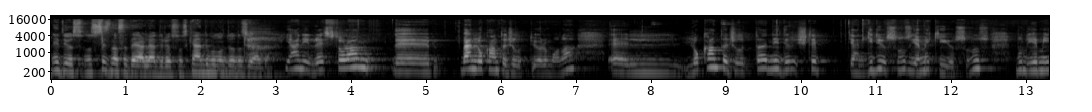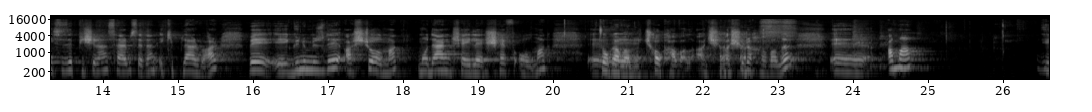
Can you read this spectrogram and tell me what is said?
Ne diyorsunuz? Siz nasıl değerlendiriyorsunuz kendi bulunduğunuz yerden? Yani restoran, e, ben lokantacılık diyorum ona. E, lokantacılıkta nedir? İşte yani gidiyorsunuz, yemek yiyorsunuz. Bu yemeği size pişiren, servis eden ekipler var. Ve e, günümüzde aşçı olmak, modern şeyle şef olmak... e, Çok havalı. Çok havalı, aş- aşırı havalı. E, ama e,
